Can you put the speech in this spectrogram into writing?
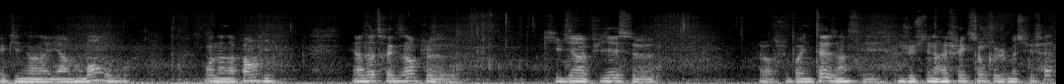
et qu'il y a un moment où on n'en a pas envie. Et un autre exemple euh, qui vient appuyer ce, alors c'est pas une thèse, hein, c'est juste une réflexion que je me suis faite,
